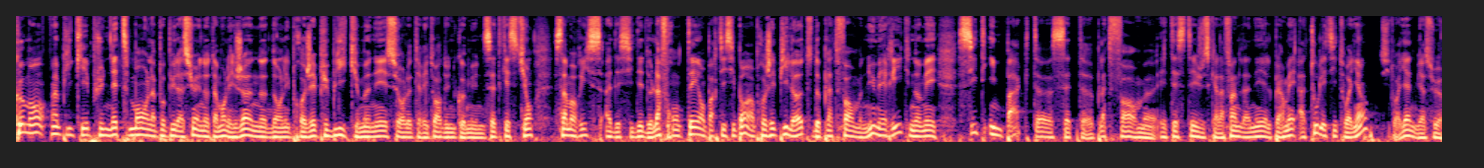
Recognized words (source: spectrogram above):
Comment impliquer plus nettement la population et notamment les jeunes dans les projets publics menés sur le territoire d'une commune? Cette question, Saint-Maurice a décidé de l'affronter en participant à un projet pilote de plateforme numérique nommé Site Impact. Cette plateforme est testée jusqu'à la fin de l'année. Elle permet à tous les citoyens, citoyennes bien sûr,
